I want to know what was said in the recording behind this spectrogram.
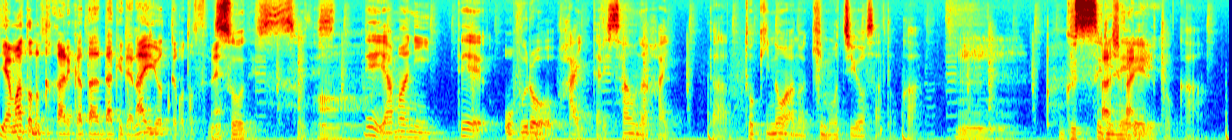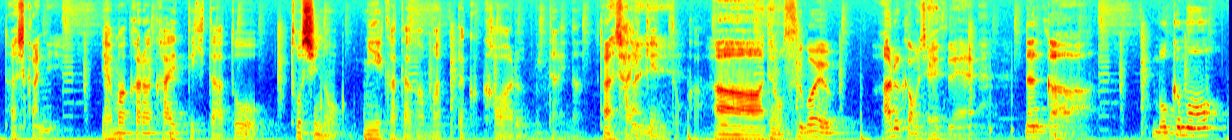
山との関わり方だけじゃないよってことですね。そうですそうです。で山に行ってお風呂入ったりサウナ入った時のあの気持ちよさとかうん。ぐっすり寝れるとか。確かに山から帰ってきた後都市の見え方が全く変わるみたいな体験とか。ああでもすごいあるかもしれないですね。なんか僕も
